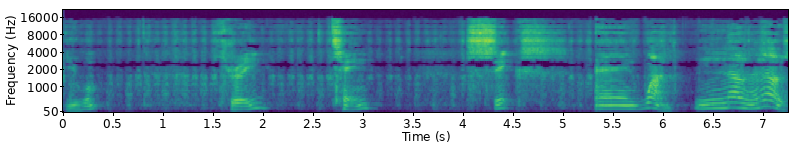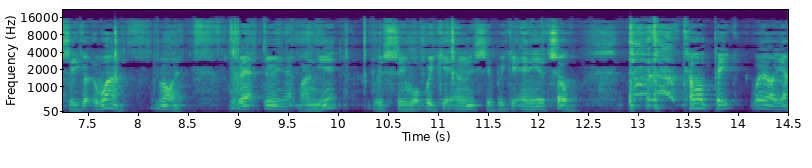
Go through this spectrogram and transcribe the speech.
You want? 3, 10, 6, and 1. No, no, no. So you got the 1. Right. Without doing that one yet, we'll see what we get on this, if we get any at all. Come on, pig. Where are you?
